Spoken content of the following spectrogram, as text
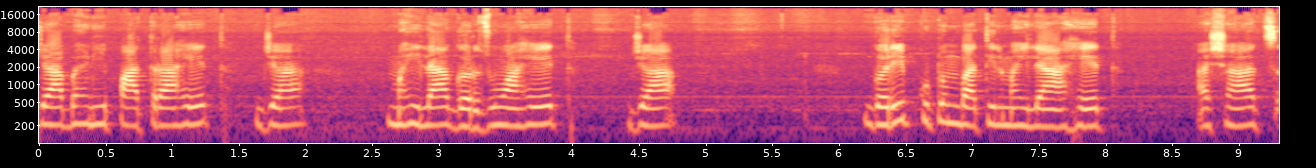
ज्या बहिणी पात्र आहेत ज्या महिला गरजू आहेत ज्या गरीब कुटुंबातील महिला आहेत अशाच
